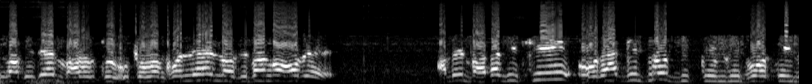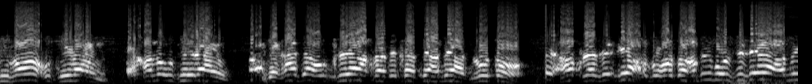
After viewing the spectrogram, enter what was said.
নদীতে উত্তো- উত্তোলন করলে নদী ভাঙা হবে। আমি বাধা দিচ্ছি, ওরা কিন্তু তিন পর তিন পর উঠে নাই। এখনও উঠে নাই। দেখা যা উঠলে আপনাদের কাছে আমি আসব আপনাদেরকে অবগত আমি বলছি যে আমি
